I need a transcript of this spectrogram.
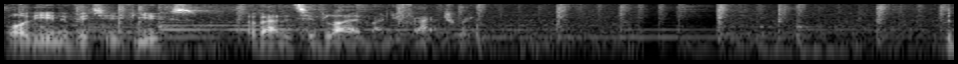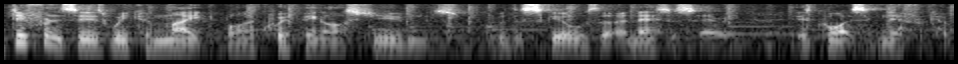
by the innovative use of additive layer manufacturing. The differences we can make by equipping our students with the skills that are necessary is quite significant.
